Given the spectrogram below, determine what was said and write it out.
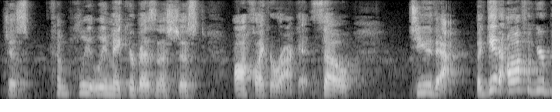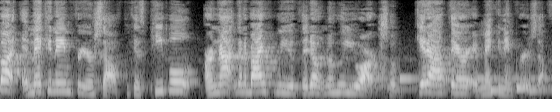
just completely make your business just off like a rocket. So do that, but get off of your butt and make a name for yourself because people are not going to buy from you if they don't know who you are. So get out there and make a name for yourself.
